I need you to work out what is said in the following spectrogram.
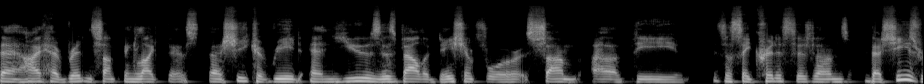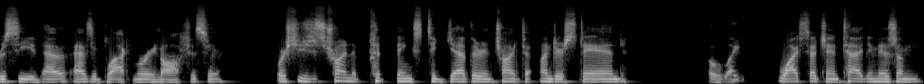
that I had written something like this that she could read and use as validation for some of the, let's say, criticisms that she's received as a Black Marine officer where she's just trying to put things together and trying to understand, oh, like why such antagonism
